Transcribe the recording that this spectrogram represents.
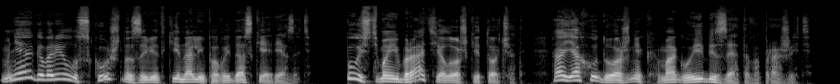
Мне, говорил, скучно завитки на липовой доске резать. Пусть мои братья ложки точат, а я художник, могу и без этого прожить.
